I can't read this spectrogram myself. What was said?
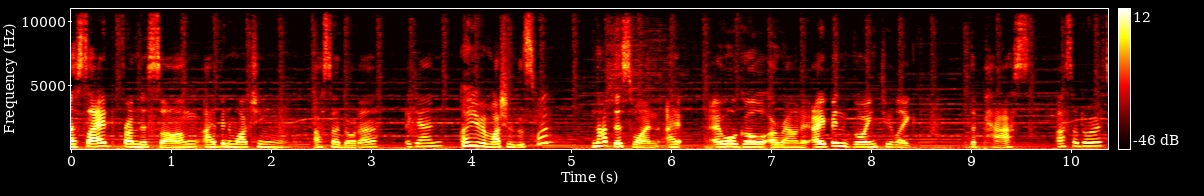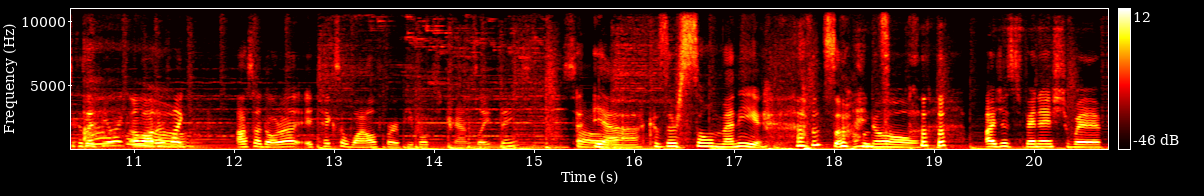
Aside from this song, I've been watching Asadora again. Oh, you've been watching this one? Not this one. I I will go around it. I've been going to like the past Asadoras because I feel like a lot of like Oh. Asadora, it takes a while for people to translate things. So uh, Yeah, because there's so many episodes. I know. I just finished with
